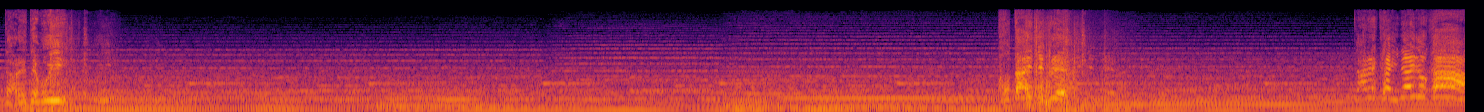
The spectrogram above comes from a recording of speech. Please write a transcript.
誰でもいい。答えてくれ。誰かいないのか？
